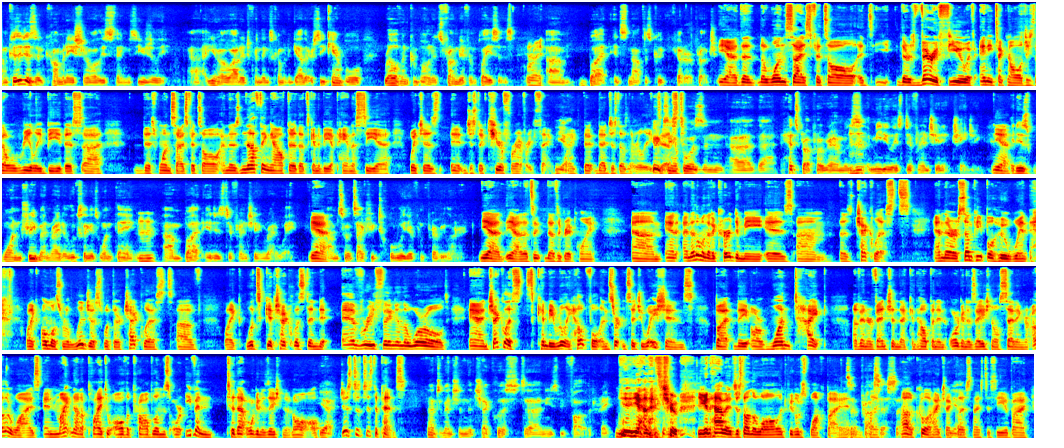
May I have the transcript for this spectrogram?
Because it is a combination of all these things, usually. Uh, you know, a lot of different things coming together. So you can pull relevant components from different places, Right. um, but it's not this cookie cutter approach. Yeah, the the one size fits all. It's there's very few, if any, technologies that will really be this uh, this one size fits all, and there's nothing out there that's going to be a panacea, which is it, just a cure for everything. Yeah. like that, that just doesn't really Good exist. example is in uh, that Headsprout program is Mhm. immediately is differentiating and changing. Yeah, It is one treatment, right? It looks like it's one thing, Mhm. um, but it is differentiating right away. yeah, Um, so it's actually totally different for every learner. yeah, yeah. That's a that's a great point. Um, and another one that occurred to me is um, is checklists. And there are some people who went like almost religious with their checklists of like let's get checklists into everything in the world. And checklists can be really helpful in certain situations, but they are one type of intervention that can help in an organizational setting or otherwise, and might not apply to all the problems or even to that organization at all. Yeah. just it just depends. Not to mention the checklist uh, needs to be followed, right? Yeah, that's true. You can have it just on the wall, and people just walk by it. It's a and play. process. Oh, cool. Hi, checklist. Nice to see you. Bye.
